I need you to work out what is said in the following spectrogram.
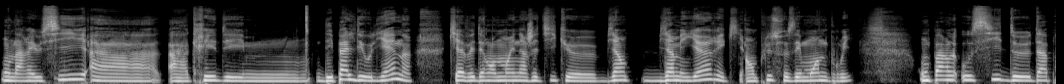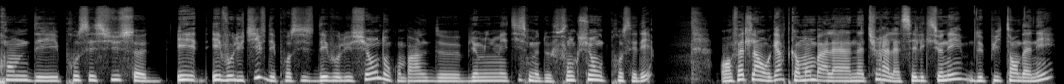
on a réussi à, à créer des, des pales d'éoliennes qui avaient des rendements énergétiques bien, bien meilleurs et qui en plus faisaient moins de bruit. On parle aussi d'apprendre des processus euh, évolutifs, des processus d'évolution. Donc, on parle de biomimétisme de fonctions ou de procédés. En fait, là, on regarde comment bah, la nature, elle a sélectionné depuis tant d'années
